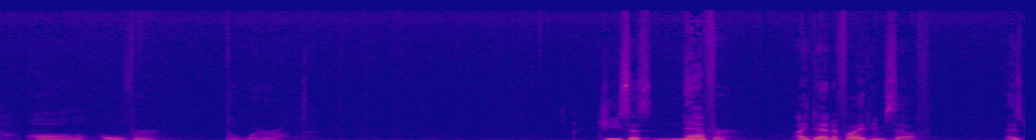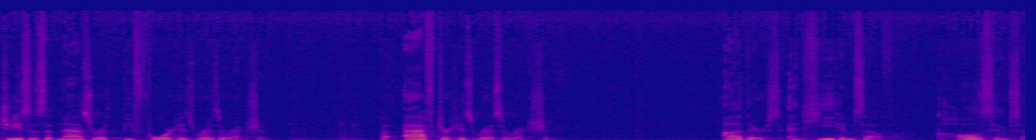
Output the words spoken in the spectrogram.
all over the world. Jesus never identified himself as Jesus of Nazareth before his resurrection. But after his resurrection, others and he himself calls himself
